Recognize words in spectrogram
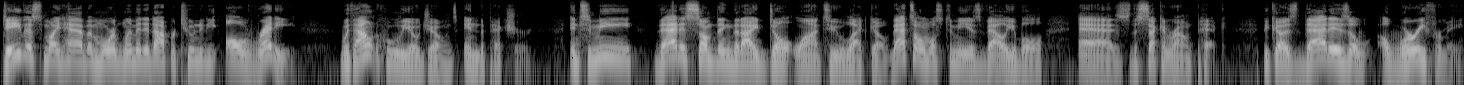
Davis might have a more limited opportunity already without Julio Jones in the picture. And to me, that is something that I don't want to let go. That's almost to me as valuable as the second round pick because that is a, a worry for me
